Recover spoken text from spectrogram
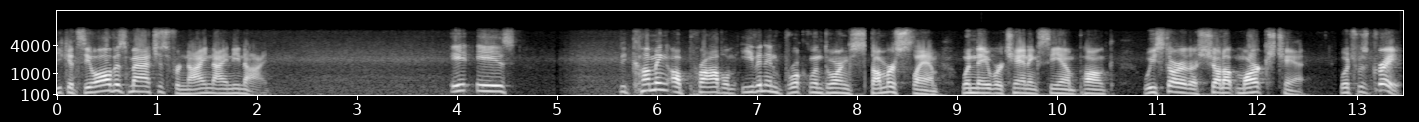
you can see all of his matches for $9.99. It is becoming a problem, even in Brooklyn during SummerSlam when they were chanting CM Punk. We started a "Shut Up, Marks" chant, which was great,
